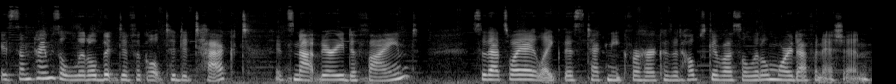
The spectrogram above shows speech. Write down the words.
is sometimes a little bit difficult to detect. It's not very defined. So that's why I like this technique for her because it helps give us a little more definition.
